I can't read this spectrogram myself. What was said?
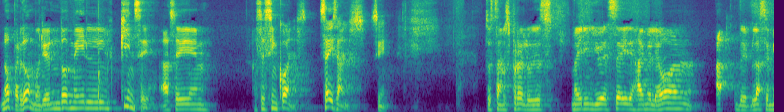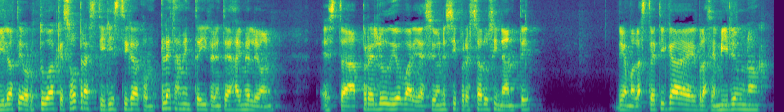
No, perdón, murió en 2015, hace, hace cinco años, seis años, sí. Entonces están los preludios Made in USA de Jaime León, de Blas Emilio Teortúa, que es otra estilística completamente diferente de Jaime León está Preludio, Variaciones y Pero alucinante. Digamos, la estética de Blas Emilio, una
